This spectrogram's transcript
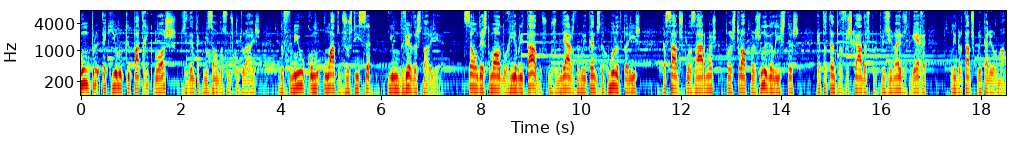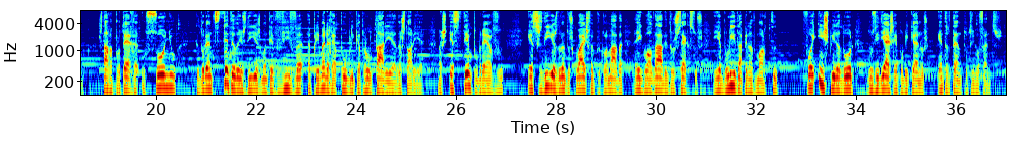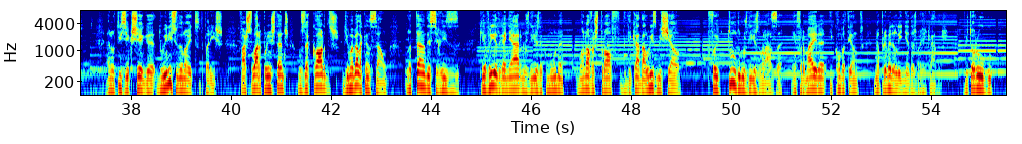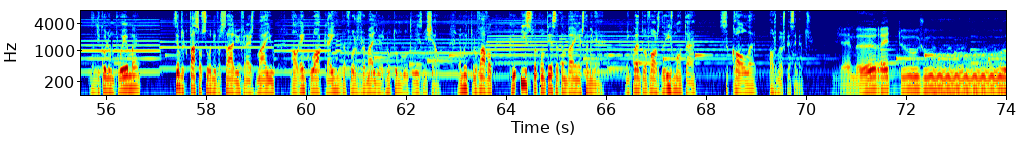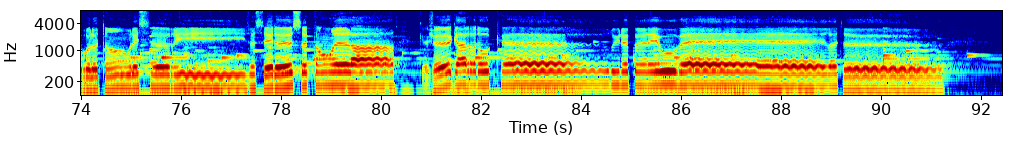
cumpre aquilo que Patrick Bloch, presidente da Comissão de Assuntos Culturais, definiu como um ato de justiça e um dever da história. São, deste modo, reabilitados os milhares de militantes da Comuna de Paris, passados pelas armas, pelas tropas legalistas, entretanto refrescadas por prisioneiros de guerra libertados pelo Império Alemão. Estava por terra o sonho que durante 72 dias manteve viva a Primeira República proletária da história. Mas esse tempo breve esses dias durante os quais foi proclamada a igualdade entre os sexos e abolida a pena de morte, foi inspirador dos ideais republicanos, entretanto triunfantes. A notícia que chega do início da noite de Paris faz soar por instantes os acordes de uma bela canção, Le Temps des Cerises, que haveria de ganhar nos dias da Comuna uma nova estrofe dedicada a Louise Michel, que foi tudo nos dias de brasa, enfermeira e combatente na primeira linha das barricadas. Vitor Hugo dedicou-lhe um poema Sempre que passa o seu aniversário, em finais de maio, alguém coloca ainda flores vermelhas no túmulo de Luís Michel. É muito provável que isso aconteça também esta manhã, enquanto a voz de Yves Montand se cola aos meus pensamentos. J'aimerais toujours le temps des cerises, c'est de ce temps-là que je garde au cœur une plaie ouverte.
